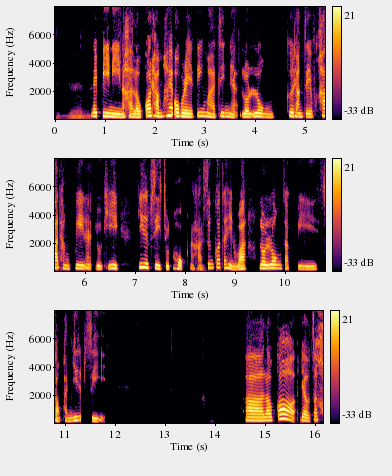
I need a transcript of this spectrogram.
อืมในปีนี้นะคะแล้วก็ทำให้ Operating Margin เนี่ยลดลงคือทางเจฟคาดทั้งปีเนี่ยอยู่ที่ 24.6 นะอืคะมซึ่งก็จะเห็นว่าลดลงจากปี 2024 อ่าแล้วก็เดี๋ยวจะข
